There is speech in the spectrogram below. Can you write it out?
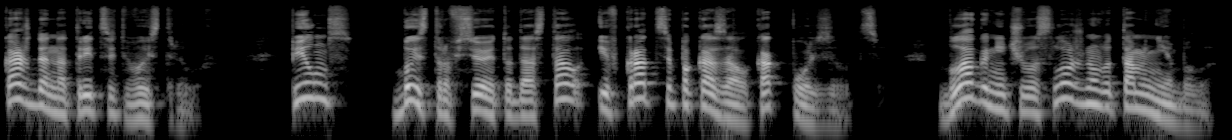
каждая на 30 выстрелов. Пилмс быстро все это достал и вкратце показал, как пользоваться. Благо, ничего сложного там не было.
